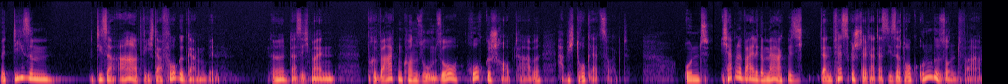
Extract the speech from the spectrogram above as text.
mit, diesem, mit dieser Art, wie ich da vorgegangen bin, ne, dass ich meinen privaten Konsum so hochgeschraubt habe, habe ich Druck erzeugt. Und ich habe eine Weile gemerkt, bis ich dann festgestellt habe, dass dieser Druck ungesund war.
